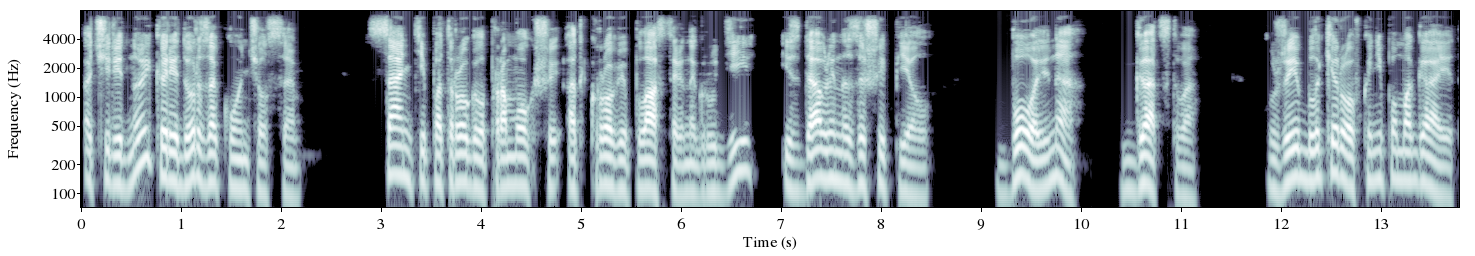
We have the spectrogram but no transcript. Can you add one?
Очередной коридор закончился. Санти потрогал промокший от крови пластырь на груди и сдавленно зашипел. Больно, гадство. Уже и блокировка не помогает.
